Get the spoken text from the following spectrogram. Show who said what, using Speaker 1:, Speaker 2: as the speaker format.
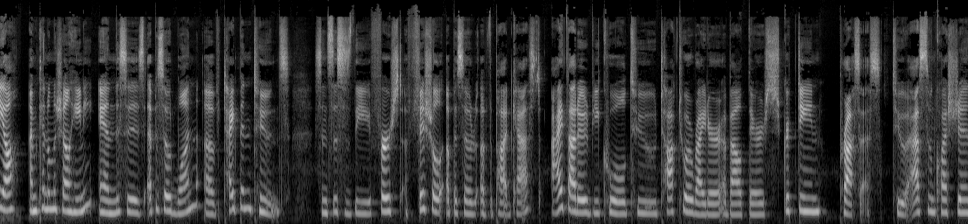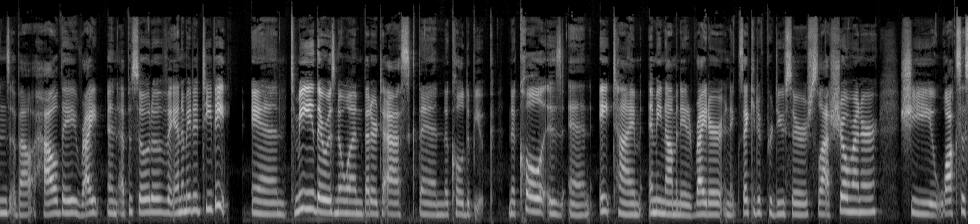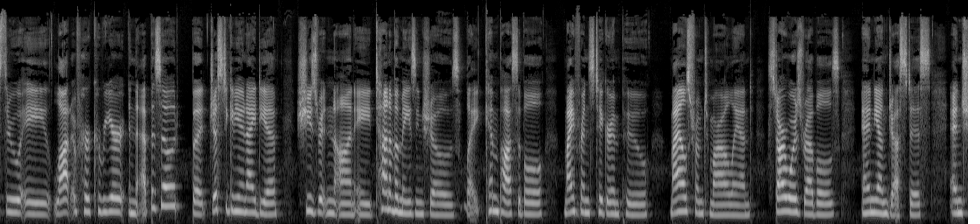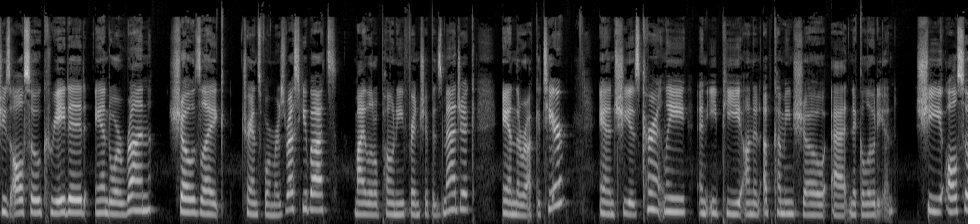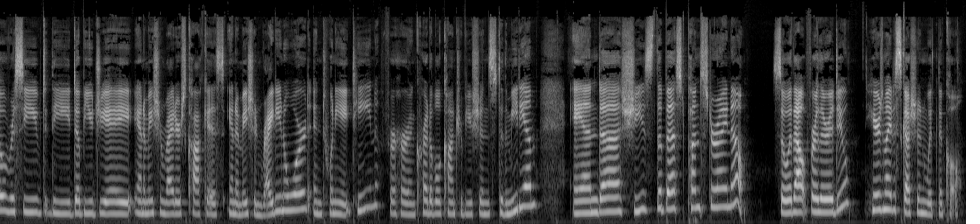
Speaker 1: Hey y'all, I'm Kendall Michelle Haney, and this is episode one of Type in Tunes. Since this is the first official episode of the podcast, I thought it would be cool to talk to a writer about their scripting process, to ask them questions about how they write an episode of animated TV. And to me, there was no one better to ask than Nicole Dubuc. Nicole is an eight time Emmy nominated writer and executive producer slash showrunner. She walks us through a lot of her career in the episode, but just to give you an idea, she's written on a ton of amazing shows like Kim Possible, My Friends Tigger and Pooh, Miles from Tomorrowland, Star Wars Rebels, and Young Justice, and she's also created and or run shows like Transformers Rescue Bots, My Little Pony Friendship is Magic, and The Rocketeer, and she is currently an EP on an upcoming show at Nickelodeon. She also received the WGA Animation Writers Caucus Animation Writing Award in 2018 for her incredible contributions to the medium, and uh, she's the best punster I know. So without further ado, here's my discussion with Nicole.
